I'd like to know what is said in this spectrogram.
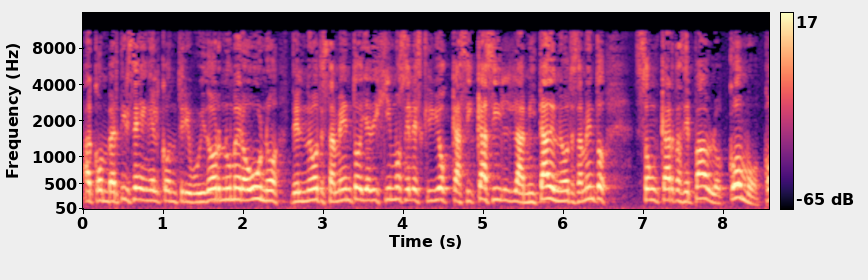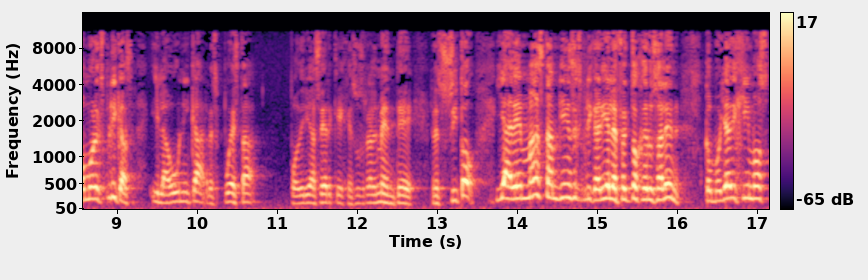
a convertirse en el contribuidor número uno del Nuevo Testamento? Ya dijimos, él escribió casi casi la mitad del Nuevo Testamento. Son cartas de Pablo. ¿Cómo? ¿Cómo lo explicas? Y la única respuesta podría ser que Jesús realmente resucitó. Y además también se explicaría el efecto Jerusalén. Como ya dijimos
